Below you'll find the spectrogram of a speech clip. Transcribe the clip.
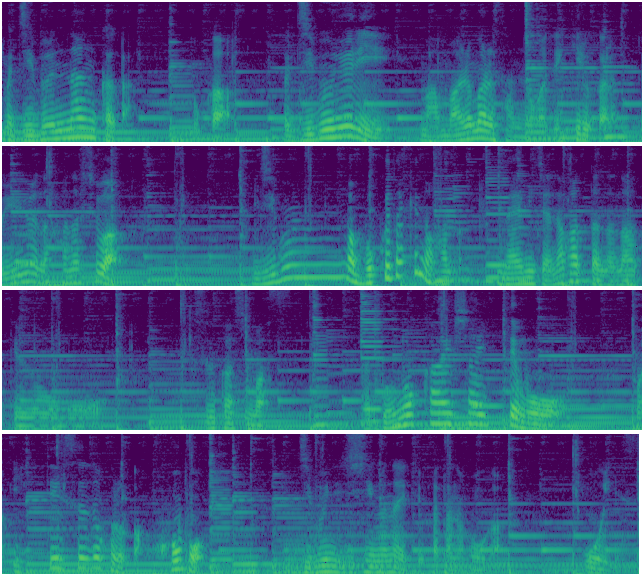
まあ、自分なんかがとか自分よりまる、まるさんの方ができるからというような話は自分、まあ、僕だけの悩みじゃなかったんだなっていうのをもう痛感します。どの会社行っても、まあ、一定数どころかほぼ自分に自信がないという方の方が多いです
